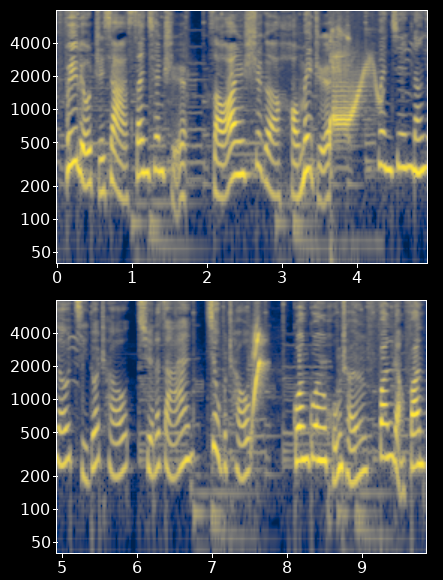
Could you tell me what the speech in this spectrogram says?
飞流直下三千尺，早安是个好妹纸。问君能有几多愁？娶了早安就不愁。关关红尘翻两番。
